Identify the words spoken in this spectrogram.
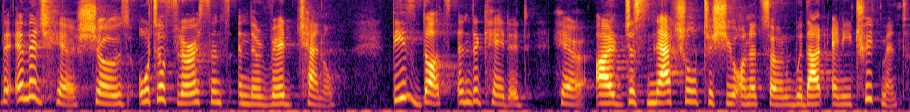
The image here shows autofluorescence in the red channel. These dots indicated here are just natural tissue on its own without any treatment.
